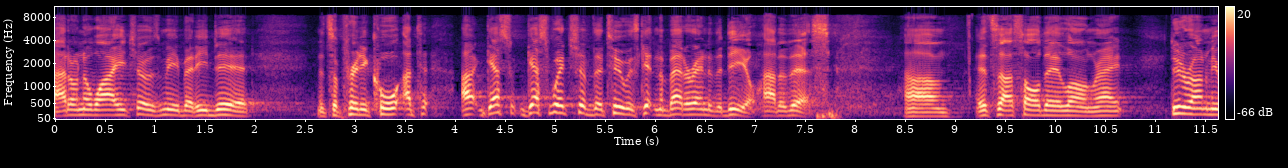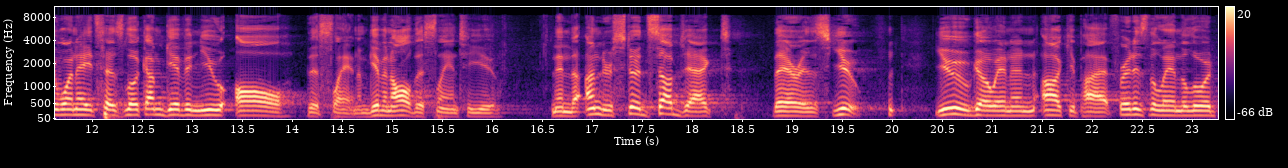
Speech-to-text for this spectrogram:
I don't know why he chose me, but he did. It's a pretty cool. uh, guess, guess which of the two is getting the better end of the deal out of this? Um, it's us all day long, right? Deuteronomy 1 8 says, Look, I'm giving you all this land. I'm giving all this land to you. And then the understood subject there is you. You go in and occupy it, for it is the land the Lord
